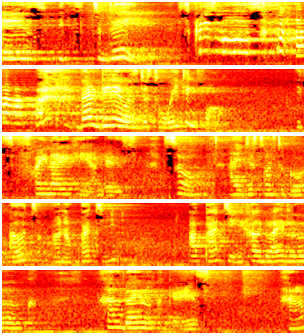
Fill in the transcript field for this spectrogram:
It's today. It's Christmas! that day I was just waiting for. It's finally here, guys. So I just want to go out on a party. A party. How do I look? How do I look, guys? Huh?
